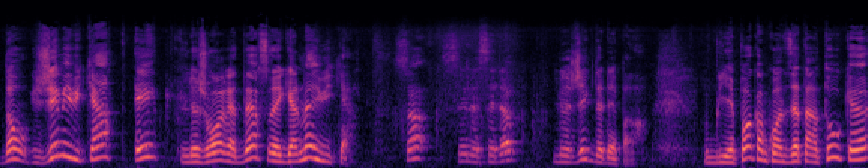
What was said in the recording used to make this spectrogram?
Donc, j'ai mes 8 cartes et le joueur adverse a également 8 cartes. Ça, c'est le setup logique de départ. N'oubliez pas, comme on disait tantôt, que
